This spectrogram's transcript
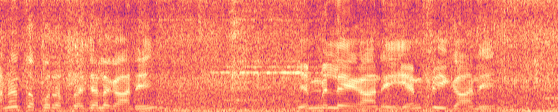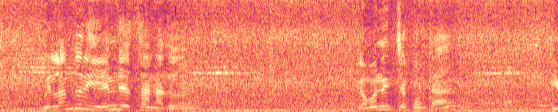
అనంతపుర ప్రజలు కానీ ఎమ్మెల్యే కానీ ఎంపీ కానీ వీళ్ళందరూ ఏం చేస్తున్నారు గమనించకుండా ఈ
